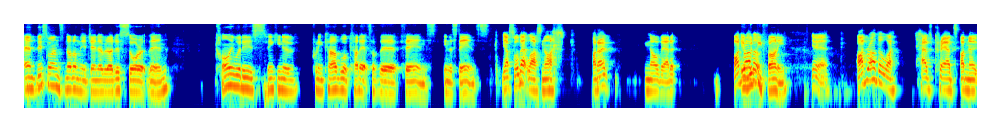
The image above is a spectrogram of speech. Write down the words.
and this one's not on the agenda, but I just saw it then. Collingwood is thinking of putting cardboard cutouts of their fans in the stands. Yeah, I saw that last night. I don't know about it. I'd it rather, would be funny. yeah, I'd rather like have crowds. I don't know,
